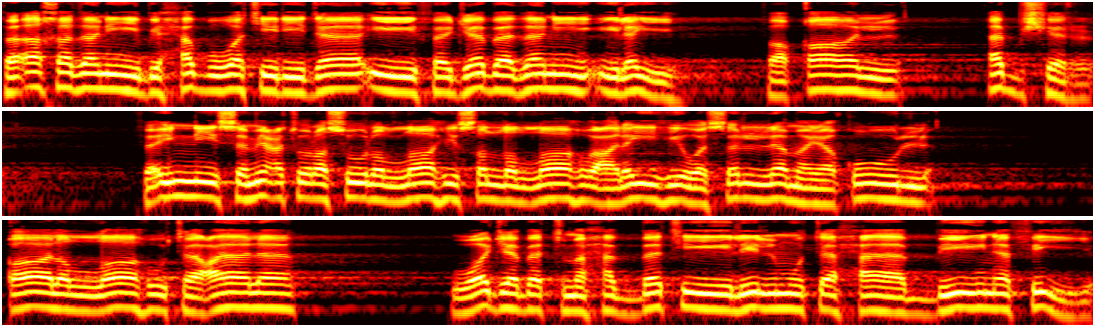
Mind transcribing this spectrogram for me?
فأخذني بحبوة ردائي فجبذني إليه، فقال أبشر، فإني سمعت رسول الله صلى الله عليه وسلم يقول قال الله تعالى وجبت محبتي للمتحابين في،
